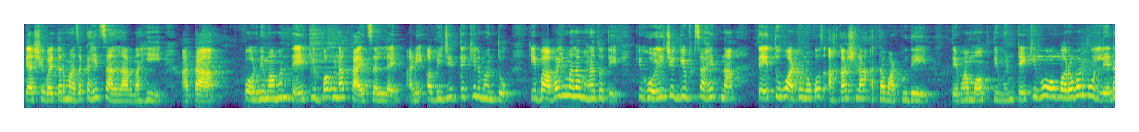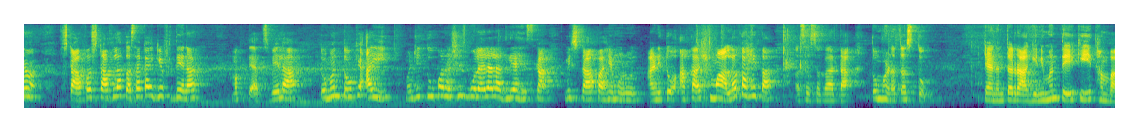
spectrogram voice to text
त्याशिवाय तर माझं काही चालणार नाही. आता पौर्णिमा म्हणते की बघ ना काय चाललं आहे आणि अभिजित देखील म्हणतो की बाबाही मला म्हणत होते की होळीचे गिफ्ट्स आहेत ना ते तू वाटू नकोस आकाशला आता वाटू दे. तेव्हा मग ती म्हणते की हो बरोबर बोलले ना. स्टाफ स्टाफला कसा काय गिफ्ट देणार? मग त्याच वेळेला तो म्हणतो की आई म्हणजे तू पण अशीच बोलायला लागली आहेस का? मी स्टाफ आहे म्हणून आणि तो आकाश मालक आहे का? असं सगळं आता तो म्हणत असतो. त्यानंतर रागिनी म्हणते की थांबा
